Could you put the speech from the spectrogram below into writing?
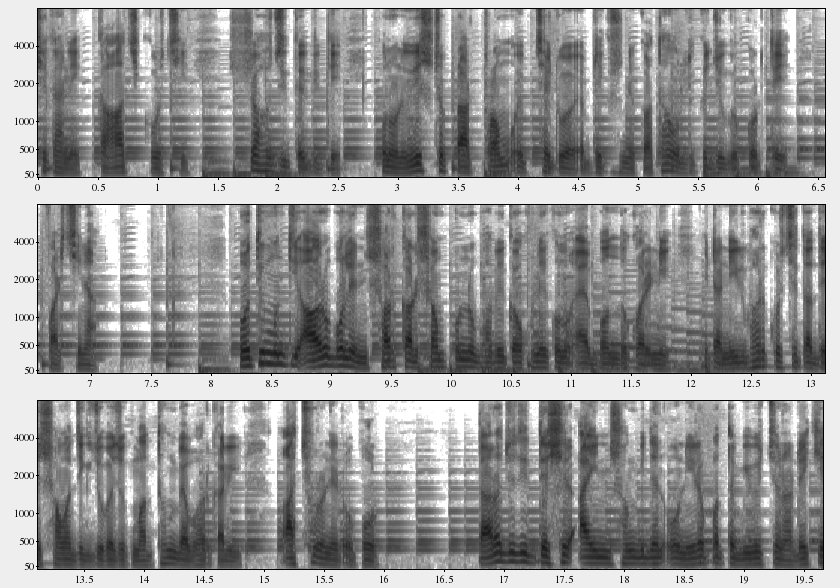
সেখানে কাজ করছি। সহযোগিতা দিতে কোনো নির্দিষ্ট প্ল্যাটফর্ম ওয়েবসাইট ও অ্যাপ্লিকেশনের কথা উল্লেখযোগ্য করতে পারছি না। প্রতিমন্ত্রী আরও বলেন, সরকার সম্পূর্ণভাবে কখনোই কোনো অ্যাপ বন্ধ করেনি। এটা নির্ভর করছে তাদের সামাজিক যোগাযোগ মাধ্যম ব্যবহারকারী আচরণের ওপর। তারা যদি দেশের আইন, সংবিধান ও নিরাপত্তা বিবেচনা রেখে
